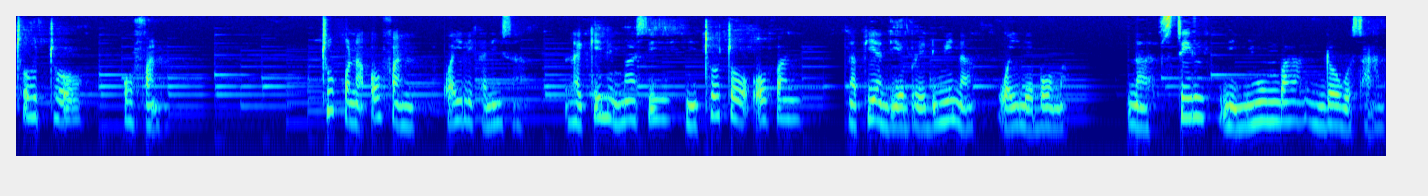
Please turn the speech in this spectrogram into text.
total orphan. Tuko na orphan kwa hili kanisa, lakini Mercy ni total orphan na pia ndiye breadwinner wa ile boma, na still ni nyumba ndogo sana,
